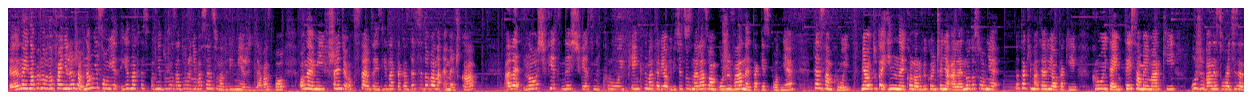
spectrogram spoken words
E, No i na pewno będą fajnie leżały. Na mnie są je, jednak te spodnie dużo za duże, nie ma sensu nawet ich mierzyć dla Was, bo one mi wszędzie odstają. To jest jednak taka zdecydowana emeczka. Ale no świetny, świetny krój, piękny materiał i wiecie co, znalazłam używane takie spodnie, ten sam krój. Miały tutaj inny kolor wykończenia, ale no dosłownie no taki materiał, taki krój tej, tej samej marki, używane słuchajcie za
